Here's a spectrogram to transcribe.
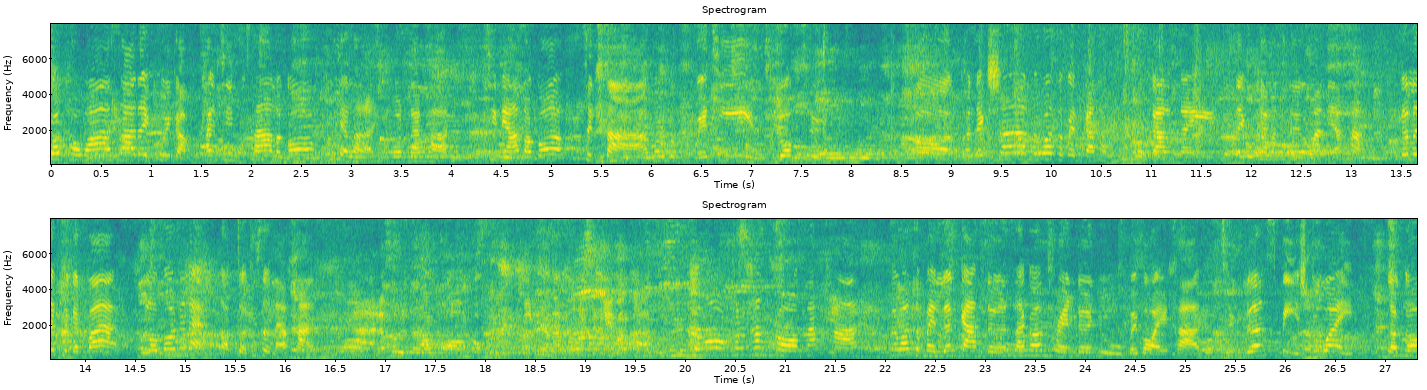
ก็เพราะว่าซ่าได้คุยกับทางทีมของซ่าแล้วก็ผู้ใหญ่หลายๆคนนะคะ ทีเนี้ยเราก็ศึกษาบริบทของเวทีรวมถึงคอนเน็ชันไม่ว่าจะเป็นการทำโครงการในในวงการบันเทิงประมาณเนี้ยค่ะ ก็เลยคุยกันว่า global นี่แหละตอบโจทย์ที่สุดแล้วค่ะ อ่าแล้วพูดถึงความพร้อมของคุณมาเรียนาเป็นไงบ้างคะ ก็ค่อนข้างพ จะเป็นเรื่องการเดินซ่าก็เทรนเดินอยู่บ่อยๆค่ะรวมถึงเรื่อง speech ด้วย แล้วก็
